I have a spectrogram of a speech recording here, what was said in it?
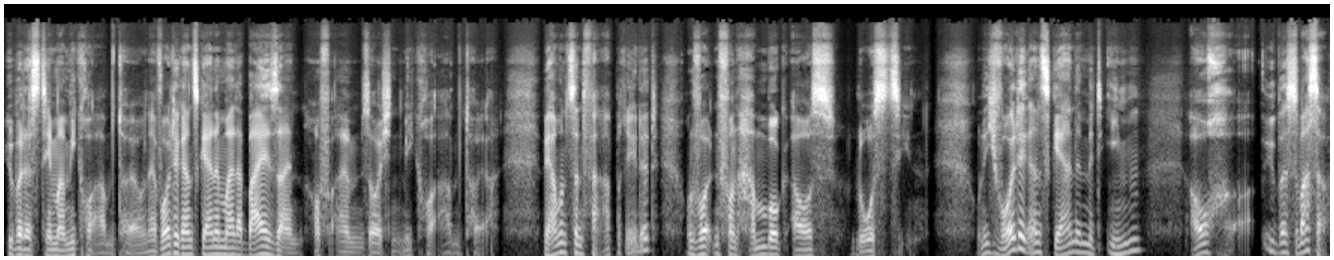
über das Thema Mikroabenteuer. Und er wollte ganz gerne mal dabei sein auf einem solchen Mikroabenteuer. Wir haben uns dann verabredet und wollten von Hamburg aus losziehen. Und ich wollte ganz gerne mit ihm auch übers Wasser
